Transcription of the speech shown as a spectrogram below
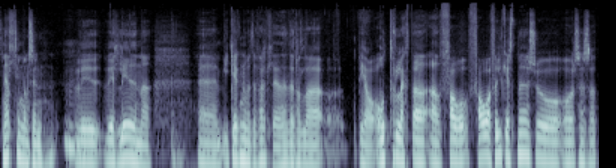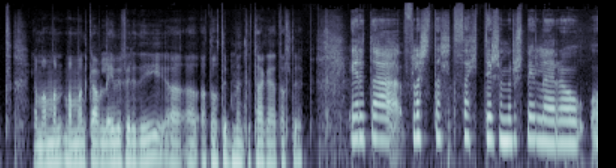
snjáltíman sinn mm. við, við hliðina um, í gegnum þetta ferðlega. Þetta er náttúrulega já, ótrúlegt að, að fá, fá að fylgjast með þessu og, og sem sagt, já, mamman, mamman gaf leiði fyrir því að, að, dóttirinn myndi taka þetta allt upp. Er þetta flest allt þættir sem eru spilaðir á, á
